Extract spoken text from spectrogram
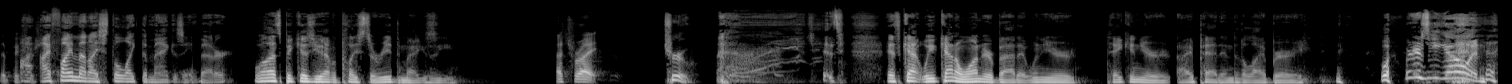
the I, pictures. I find that I still like the magazine better. Well, that's because you have a place to read the magazine. that's right. True. It's it's kind. We kind of wonder about it when you're taking your iPad into the library. Where's he going?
